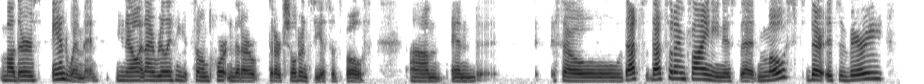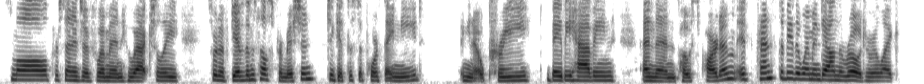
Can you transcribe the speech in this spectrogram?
mothers and women you know and i really think it's so important that our that our children see us as both um, and so that's that's what i'm finding is that most there it's a very small percentage of women who actually sort of give themselves permission to get the support they need you know pre baby having and then postpartum. It tends to be the women down the road who are like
